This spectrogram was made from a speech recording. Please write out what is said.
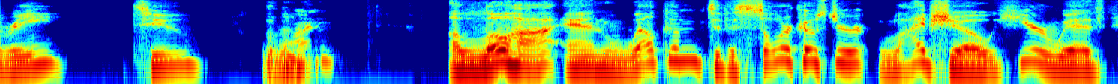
three, two, one. Aloha and welcome to the Solar Coaster live show here with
